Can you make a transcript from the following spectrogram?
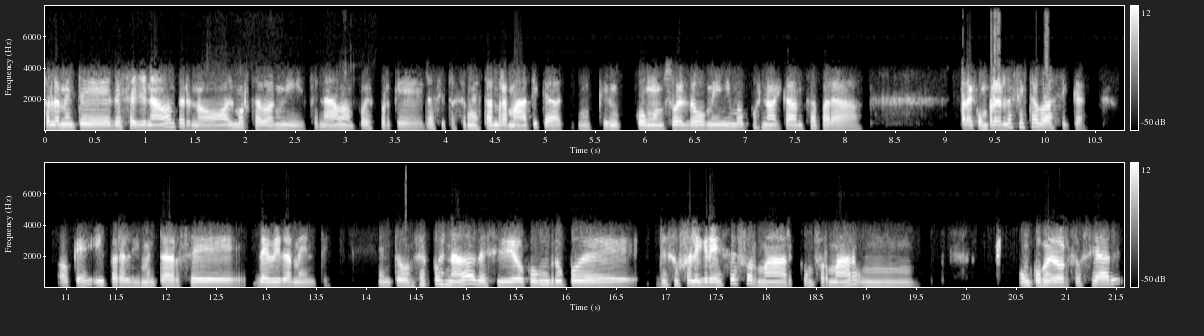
solamente desayunaban, pero no almorzaban ni cenaban, pues, porque la situación es tan dramática que con un sueldo mínimo, pues, no alcanza para, para comprar la cesta básica, ¿ok? Y para alimentarse debidamente. Entonces, pues nada, decidió con un grupo de, de sus feligreses formar, conformar un, un comedor social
